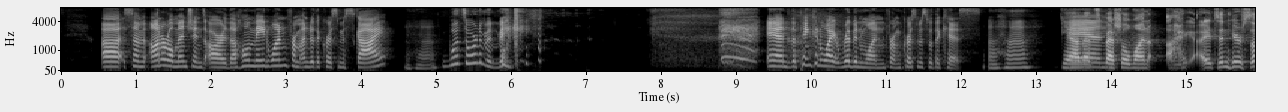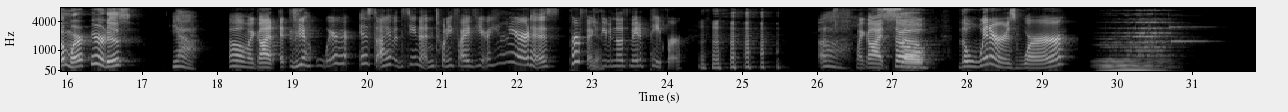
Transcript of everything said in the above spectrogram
Uh, some honorable mentions are the homemade one from Under the Christmas Sky. Mm-hmm. What's ornament making? and the pink and white ribbon one from Christmas with a Kiss. Mm-hmm. Yeah, that special one. I, it's in here somewhere. Here it is. Yeah. Oh my god. It- yeah, Where is that? I haven't seen it in 25 years. Here it is. Perfect, Yeah. even though it's made of paper. Oh my god. So, So- the winners were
